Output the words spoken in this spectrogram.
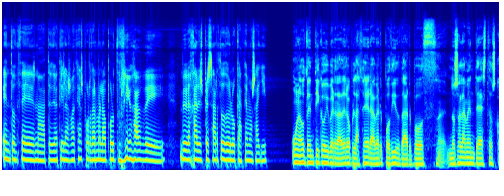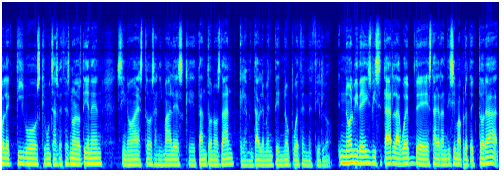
Entonces, nada, te doy a ti las gracias por darme la oportunidad de, dejar expresar todo lo que hacemos allí. Un auténtico y verdadero placer haber podido dar voz eh, no solamente a estos colectivos que muchas veces no lo tienen, sino a estos animales que tanto nos dan, que lamentablemente no pueden decirlo. No olvidéis visitar la web de esta grandísima protectora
